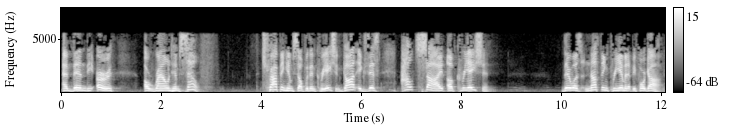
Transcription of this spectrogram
and then the earth around himself, trapping himself within creation. God exists outside of creation. There was nothing preeminent before God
